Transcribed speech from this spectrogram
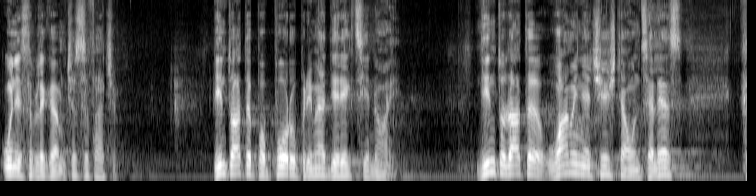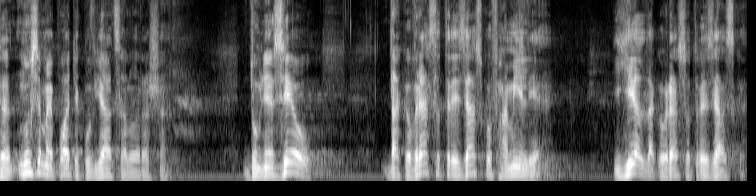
unde să plecăm, ce să facem. Din toată poporul primea direcții noi. Dintr-o dată oamenii aceștia au înțeles că nu se mai poate cu viața lor așa. Dumnezeu, dacă vrea să trezească o familie, El, dacă vrea să o trezească,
